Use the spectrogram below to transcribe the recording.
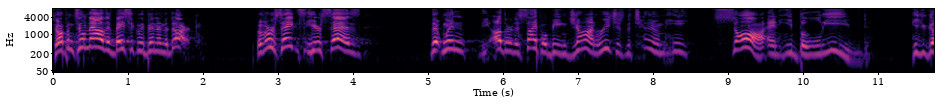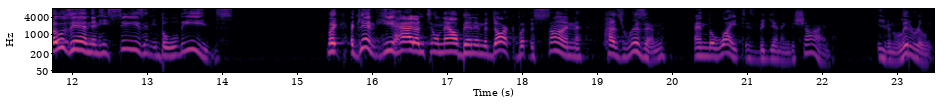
So up until now, they've basically been in the dark. But verse 8 here says that when the other disciple, being John, reaches the tomb, he saw and he believed. He goes in and he sees and he believes. Like, again, he had until now been in the dark, but the sun has risen and the light is beginning to shine, even literally.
